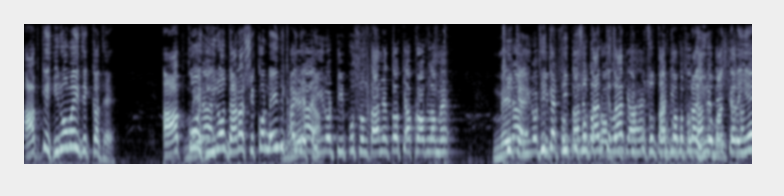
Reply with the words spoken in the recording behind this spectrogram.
आपके हीरो में ही दिक्कत है। आपको हीरो दारा शिक्को नहीं दिखाई देता। हीरो टीपू सुल्तान है तो क्या प्रॉब्लम है? ठीक है ठीक है टीपू सुल्तान के साथ टीपू सुल्तान को आप अपना हीरो मानते रहिए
